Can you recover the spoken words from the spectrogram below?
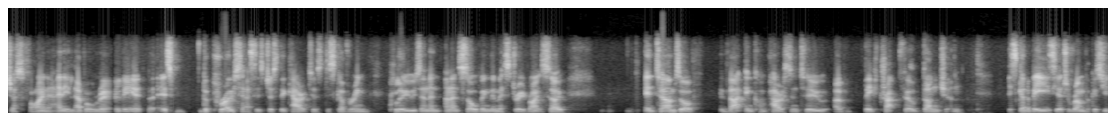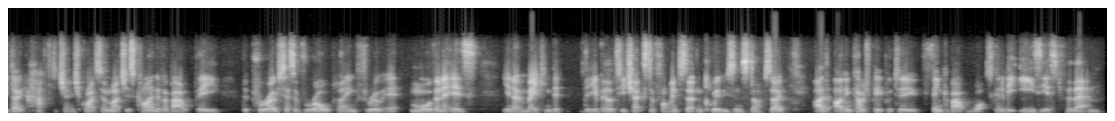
just fine at any level, really. It, it's the process is just the characters discovering clues and then and then solving the mystery, right? So, in terms of that, in comparison to a big trap-filled dungeon, it's going to be easier to run because you don't have to change quite so much. It's kind of about the the process of role playing through it more than it is, you know, making the the ability checks to find certain clues and stuff. So I'd I'd encourage people to think about what's going to be easiest for them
